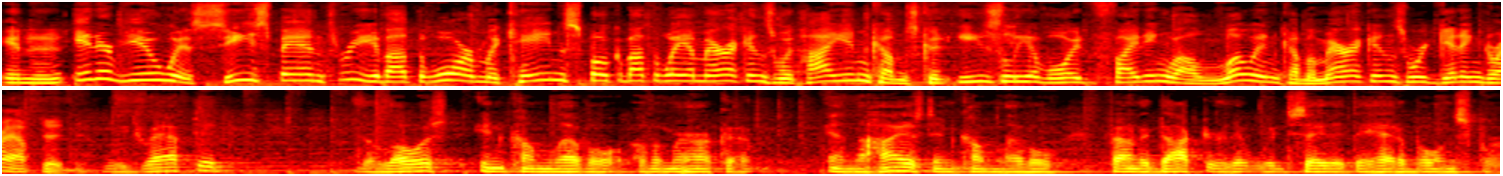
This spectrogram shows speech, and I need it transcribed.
In an interview with C SPAN 3 about the war, McCain spoke about the way Americans with high incomes could easily avoid fighting while low income Americans were getting drafted. We drafted the lowest income level of America, and the highest income level found a doctor that would say that they had a bone spur.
